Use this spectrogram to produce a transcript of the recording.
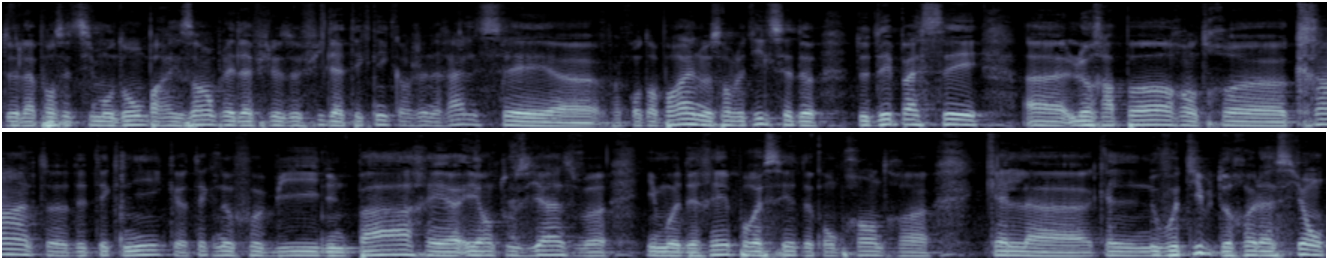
de la pensée de Simondon, par exemple, et de la philosophie de la technique en général, c'est euh, contemporaine, me semble-t-il, c'est de, dépasser le rapport entre crainte des techniques, technophobie d'une part, et, enthousiasme immodéré pour essayer de comprendre quel nouveau type de relation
